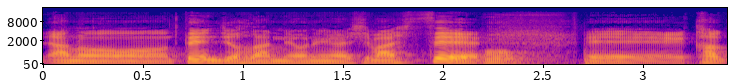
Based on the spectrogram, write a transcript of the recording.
あの店長さんにお願いしまして、えー、各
